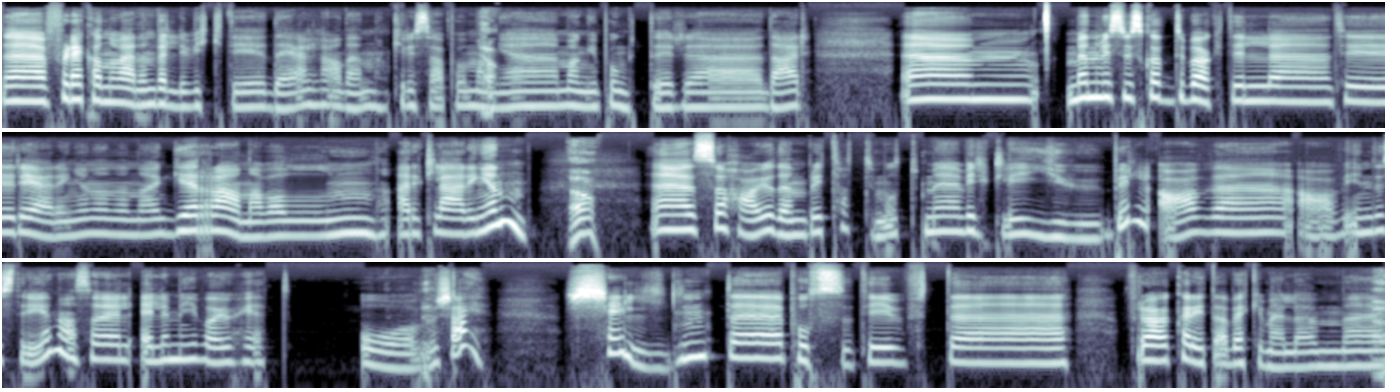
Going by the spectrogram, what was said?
Det, for det kan jo være en veldig viktig del av den. Kryssa på mange, mange punkter uh, der. Um, men hvis vi skal tilbake til, uh, til regjeringen og denne Granavolden-erklæringen, Ja. Eh, så har jo den blitt tatt imot med virkelig jubel av, eh, av industrien. Altså LMI var jo helt over seg sjeldent eh, positivt eh, fra Carita Bekkemellem eh, Ja.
